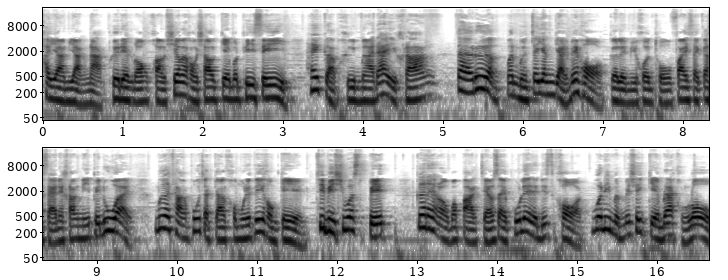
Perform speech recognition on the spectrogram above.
พยายามอย่างหนักเพื่อเรียกร้องความเชื่อมั่นของชาวเกมบน PC ให้กลับคืนมาได้อีกครั้ง แต่เรื่องมันเหมือนจะยังใหญ่ไม่พอ ก็เลยมีคนโถมไฟใส่กระแสในครั้งนี้ไปด้วย เมื่อทางผู้จัดการคอมมูนิตี้ของเกม ที่มีชื่อว่า Spit ก็ได้ออกมาปากแจ๋วใส่ผู้เล่นใน Discord ว่านี่มันไม่ใช่เกมแรกของโลก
